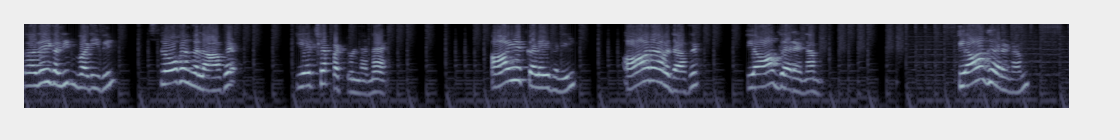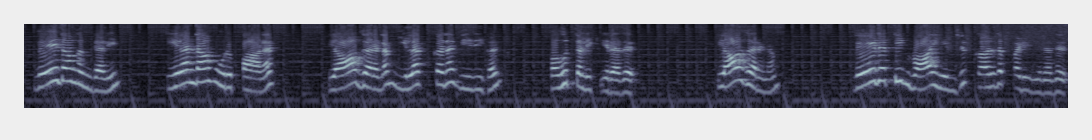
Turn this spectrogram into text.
கதைகளின் வடிவில் ஸ்லோகங்களாக இயற்றப்பட்டுள்ளன. ஆயக்கலைகளில் ஆறாவதாக வியாகரணம் வியாகரணம் வேதாங்கங்களின் இரண்டாம் உறுப்பான வியாகரணம் இலக்கண விதிகள் பகுத்தளிக்கிறது வியாகரணம் வேதத்தின் வாய் என்று கருதப்படுகிறது.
